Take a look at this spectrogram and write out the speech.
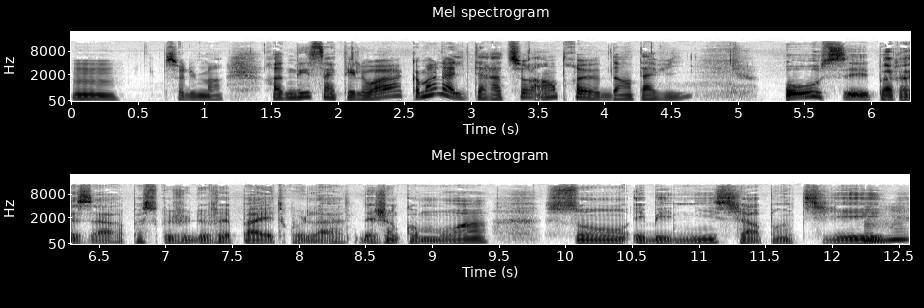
Mhm. absolument. Rodney Saint-Éloi, comment la littérature entre dans ta vie? Oh, c'est par hasard, parce que je ne devais pas être là. Des gens comme moi sont ébénistes, charpentiers, mhm.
